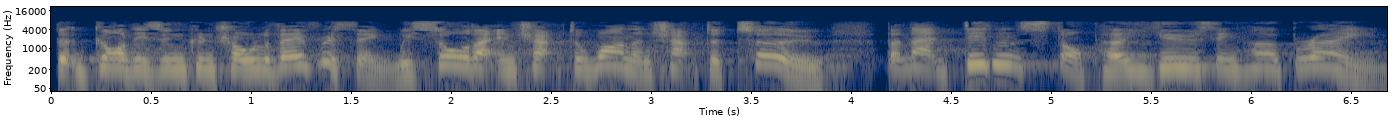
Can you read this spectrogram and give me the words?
that God is in control of everything. We saw that in chapter 1 and chapter 2, but that didn't stop her using her brain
